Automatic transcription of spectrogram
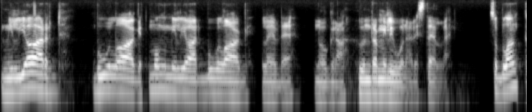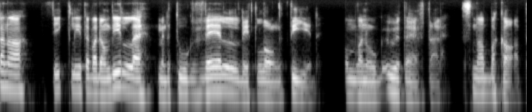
miljardbolag, ett mångmiljardbolag, blev det några hundra miljoner istället. Så blankarna fick lite vad de ville, men det tog väldigt lång tid. De var nog ute efter snabba kap.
